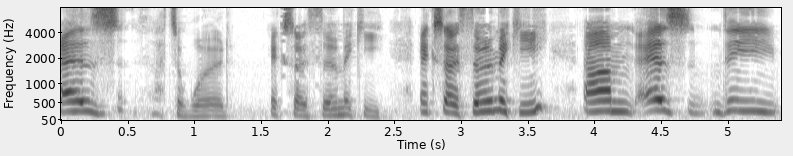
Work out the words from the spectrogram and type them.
as that's a word exothermic exothermic um, as the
